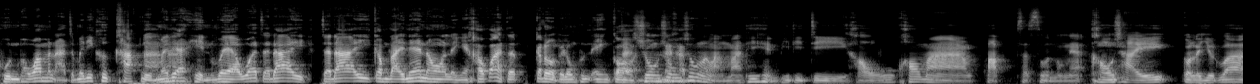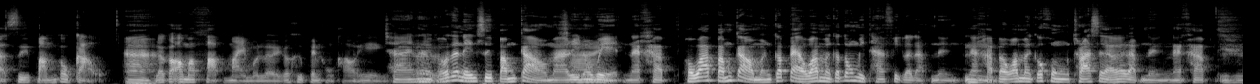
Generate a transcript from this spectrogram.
ทุน เพราะว่ามันอาจจะไม่ได้คึกคักหรืออ่าไม่ได้เห็นแววว่าจะได้จะได้กำไรแน่นอนอะไรเงี้ยเขาก็อาจจะกระโดดไปลงทุนเองก่อนแต่ช่วงช่วงนะครับช่วงหลังๆมาที่เห็น PTG เขาเข้ามาปรับสัดส่วนตรงเนี้ยเขาใช้กลยุทธ์ว่าซื้อปั๊มเก่าอ่าๆ แล้วก็เอามาปรับใหม่หมดเลยก็คือเป็นของเขาเองใช่ออเขาก็จะเน้นซื้อปั๊มเก่ามาใช่ renovate นะครับเพราะว่าปั๊มเก่ามันก็แปลว่ามันก็ต้องมี traffic ระดับหนึ่งนะครับอืมแปลว่ามันก็คง trust แล้วระดับหนึ่งนะครับอือฮึ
